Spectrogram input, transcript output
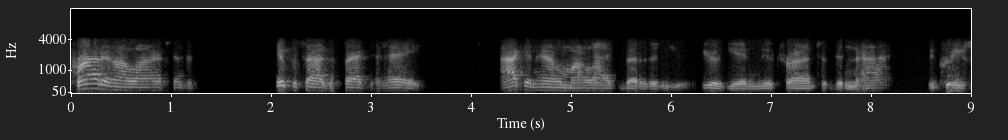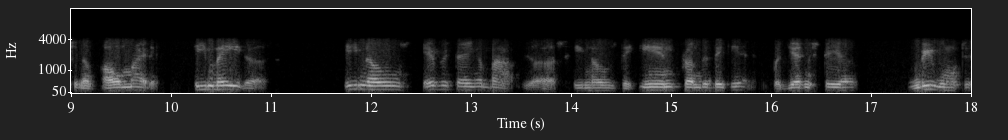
pride in our lives and to emphasize the fact that hey, I can handle my life better than you. Here again, we are trying to deny the creation of Almighty. He made us. He knows everything about us. He knows the end from the beginning. But yet and still, we want to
